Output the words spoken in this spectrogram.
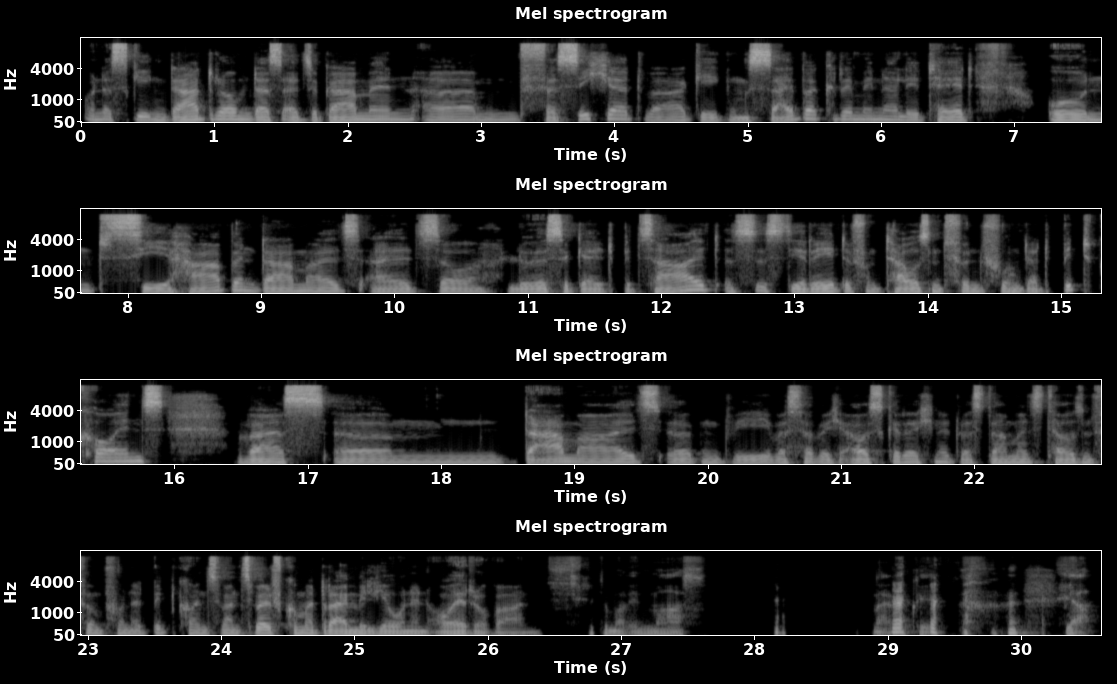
Und es ging darum, dass also Garmin ähm, versichert war gegen Cyberkriminalität und sie haben damals also Lösegeld bezahlt. Es ist die Rede von 1500 Bitcoins, was ähm, damals irgendwie, was habe ich ausgerechnet, was damals 1500 Bitcoins waren, 12,3 Millionen Euro waren. Bitte mal in Maß. Nein, okay. ja.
